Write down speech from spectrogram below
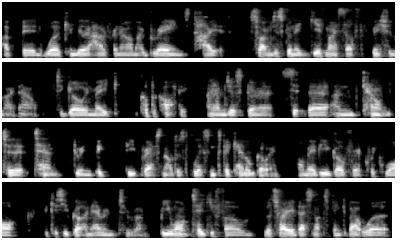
I've been working really hard for an hour. My brain's tired. So I'm just going to give myself permission right now to go and make a cup of coffee. And I'm just going to sit there and count to 10, doing big, deep breaths. And I'll just listen to the kettle going. Or maybe you go for a quick walk because you've got an errand to run, but you won't take your phone. You'll try your best not to think about work.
